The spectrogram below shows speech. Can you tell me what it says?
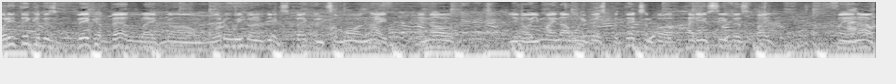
what do you think of this big event? Like, um, what are we going to be expecting tomorrow night? I know, you know, you might not want to give us prediction, but how do you see this fight playing I, out?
